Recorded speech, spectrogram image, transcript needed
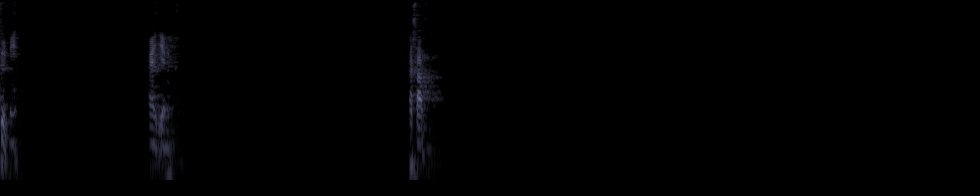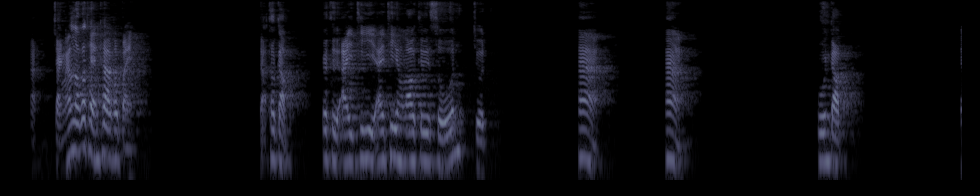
จุดนี้ IN นะครับจากนั้นเราก็แทนค่าเข้าไปจะเท่ากับก็คือ IT IT ของเราคือ 0 จุดห้าห้าคูณกับ ใน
